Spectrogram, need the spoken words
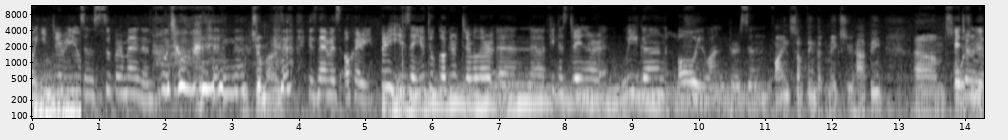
our interview with Superman and Butchwoman. Butchwoman. His name is O'Harry. O'Harry is a YouTube blogger, traveler, and uh, fitness trainer, and vegan, all in one person. Find something that makes you happy. Um, so what you Eternally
